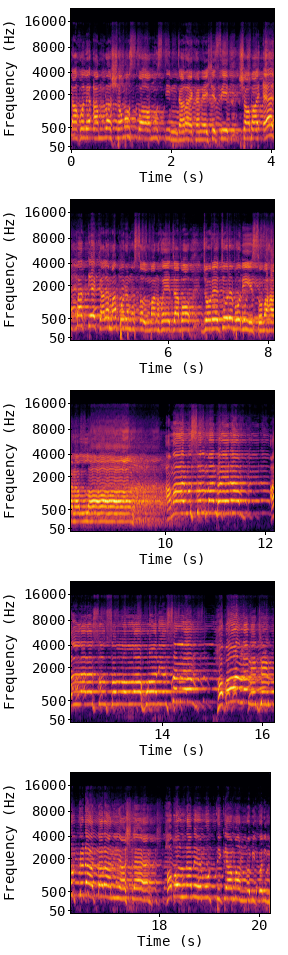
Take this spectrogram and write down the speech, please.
তাহলে আমরা সমস্ত অমুসলিম যারা এখানে এসেছি, সবাই এক বাক্যে কালেমা পড়ে মুসলমান হয়ে যাব। জোরে জোরে বলি, সুবহানাল্লাহ। আমার মুসলমান ভাইয়েরা, আল্লাহ রাসূল সাল্লাম হবল নামে যে মূর্তিটা তারা নিয়ে আসলেন, হবল নামে মূর্তিকে আমার নবী করিম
